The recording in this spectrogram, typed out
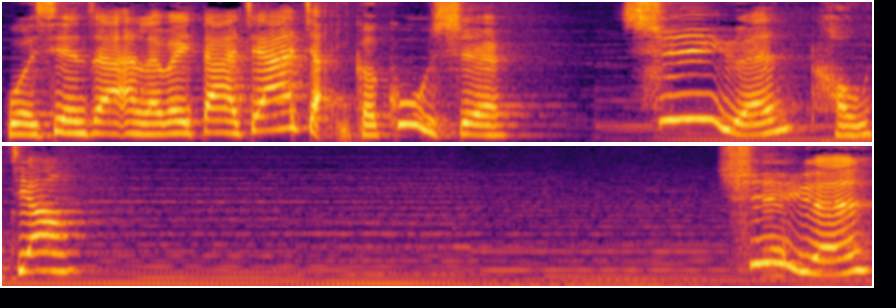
我现在来为大家讲一个故事：屈原投江。屈原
